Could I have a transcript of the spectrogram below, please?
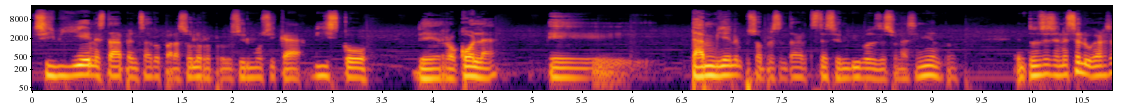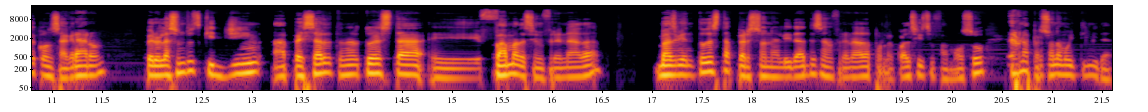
si bien estaba pensado para solo reproducir música disco de rocola, también empezó a presentar artistas en vivo desde su nacimiento. Entonces en ese lugar se consagraron, pero el asunto es que Jim, a pesar de tener toda esta fama desenfrenada, más bien toda esta personalidad desenfrenada por la cual se hizo famoso, era una persona muy tímida.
